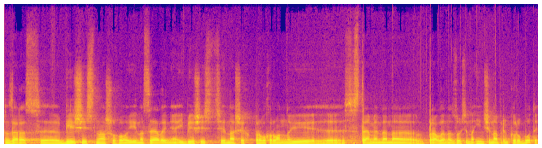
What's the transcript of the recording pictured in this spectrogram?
Зараз е, більшість нашого і населення, і більшість наших правоохоронної е, системи направлена зовсім на інші напрямки роботи,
